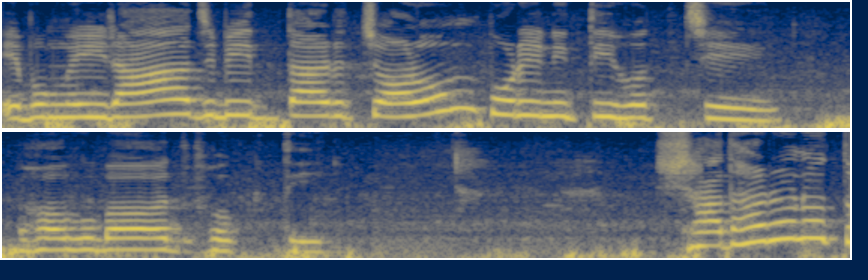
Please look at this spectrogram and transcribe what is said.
এবং এই রাজবিদ্যার চরম পরিণতি হচ্ছে ভগবত ভক্তি সাধারণত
